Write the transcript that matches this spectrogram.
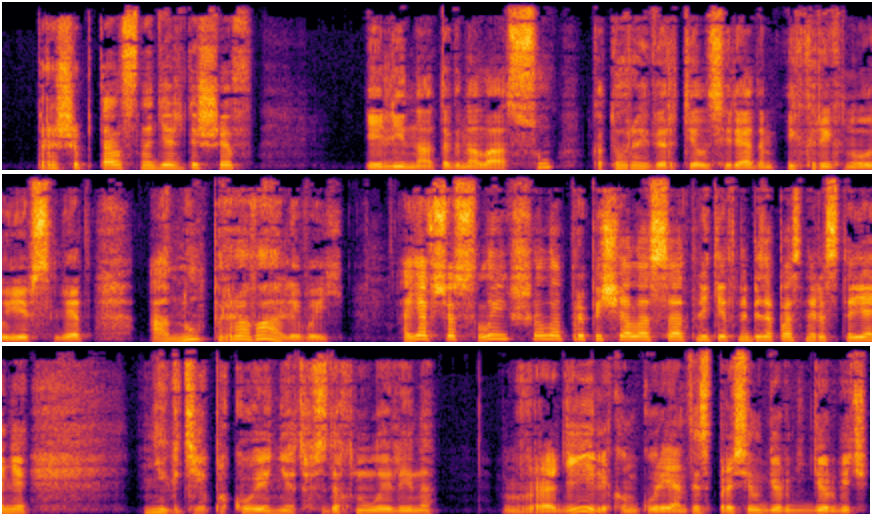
— прошептал с надеждой шеф. Элина отогнала осу, которая вертелась рядом, и крикнула ей вслед «А ну, проваливай!» «А я все слышала», — пропищала оса, отлетев на безопасное расстояние. «Нигде покоя нет», — вздохнула Элина. «Враги или конкуренты?» — спросил Георгий Георгиевич.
